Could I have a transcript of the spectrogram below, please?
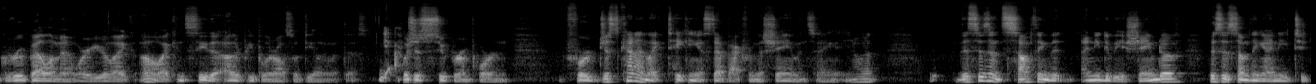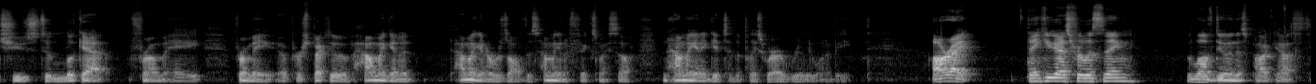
group element where you're like, oh, I can see that other people are also dealing with this. Yeah. Which is super important for just kind of like taking a step back from the shame and saying, you know what, this isn't something that I need to be ashamed of. This is something I need to choose to look at from a from a, a perspective of how am I gonna how am I gonna resolve this? How am I gonna fix myself? And how am I gonna get to the place where I really want to be? All right. Thank you guys for listening. We love doing this podcast.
